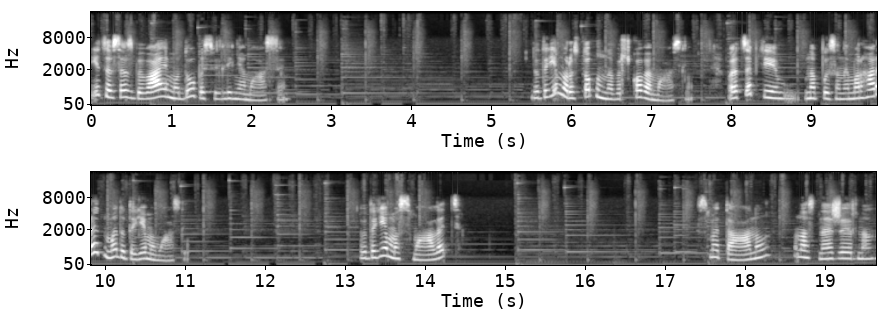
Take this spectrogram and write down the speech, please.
і це все збиваємо до посвітління маси. Додаємо розтоплене вершкове масло. В рецепті написаний маргарин, ми додаємо масло. Додаємо смалець, сметану, у нас не жирна.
